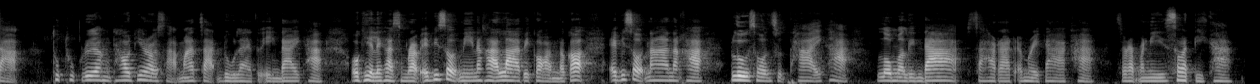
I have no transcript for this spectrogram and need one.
จากทุกๆ เรื่องเท่าที่เราสามารถจะดูแลตัวเองได้ค่ะ โอเคเลยค่ะสำหรับ episode นี้นะคะ ลาไปก่อนแล้วก็ episode หน้านะคะ Blue Zone สุดท้ายค่ะ Loma Linda สหรัฐอเมริกาค่ะสำหรับวันนี้ สวัสดีค่ะ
